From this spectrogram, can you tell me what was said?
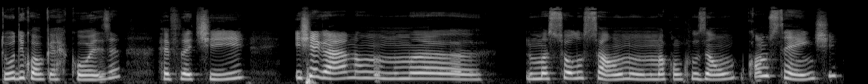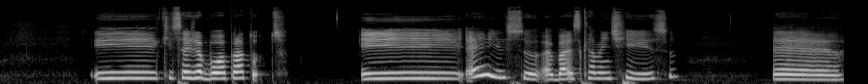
tudo e qualquer coisa, refletir e chegar num, numa, numa solução, numa conclusão consciente e que seja boa para todos. E é isso, é basicamente isso. É...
